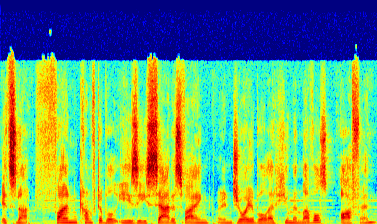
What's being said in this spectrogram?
It's not fun, comfortable, easy, satisfying, or enjoyable at human levels often.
